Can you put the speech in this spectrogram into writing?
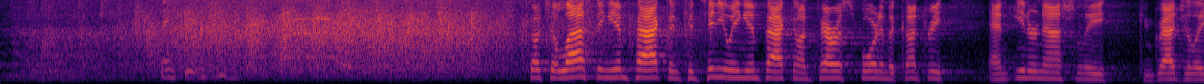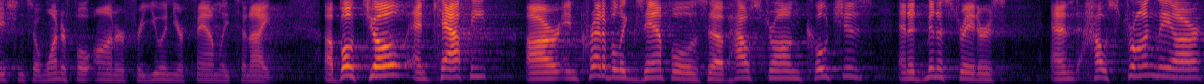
Thank you. Such a lasting impact and continuing impact on para sport in the country and internationally. Congratulations, a wonderful honor for you and your family tonight. Uh, both Joe and Kathy are incredible examples of how strong coaches and administrators and how strong they are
